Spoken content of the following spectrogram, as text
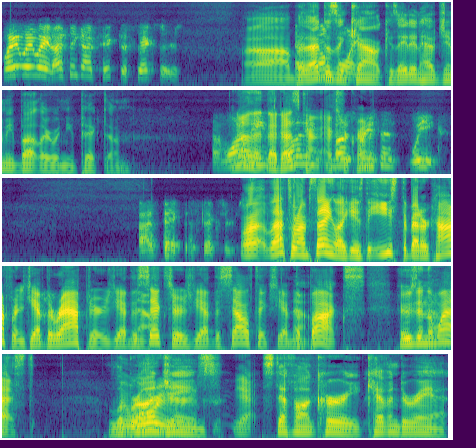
Wait, wait, wait! I think I picked the Sixers. Ah, but At that doesn't point- count because they didn't have Jimmy Butler when you picked them. One No, of that- these, that does one of count. these Extra most credit. recent weeks, I picked the Sixers. Well, that's what I'm saying. Like, is the East the better conference? You have the Raptors, you have the No. Sixers, you have the Celtics, you have the Bucks. Who's in the West? LeBron Warriors. James, Yeah, Stephen Curry, Kevin Durant,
